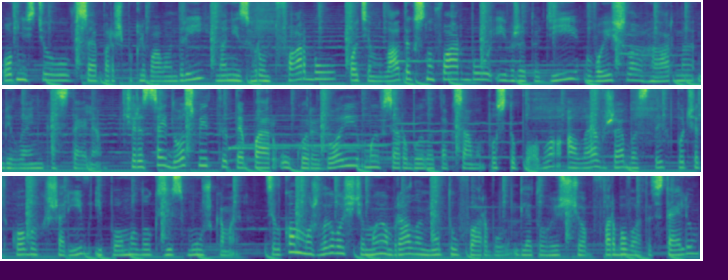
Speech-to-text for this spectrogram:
Повністю все перешпаклював Андрій, наніс ґрунт фарбу, потім латексну фарбу, і вже тоді вийшла гарна біленька стеля. Через цей досвід тепер у коридорі ми все робили так само поступово, але вже без тих початкових шарів і помилок зі смужками. Цілком можливо, що ми обрали не ту фарбу для того, щоб фарбувати стелю.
